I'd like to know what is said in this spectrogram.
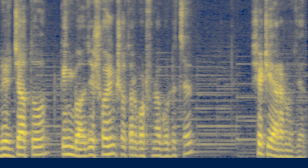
নির্যাতন কিংবা যে সহিংসতার ঘটনা ঘটেছে, সেটি এড়ানো যেত।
